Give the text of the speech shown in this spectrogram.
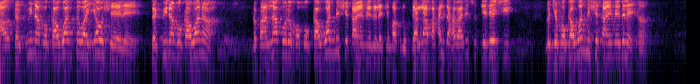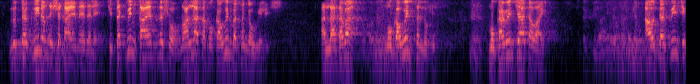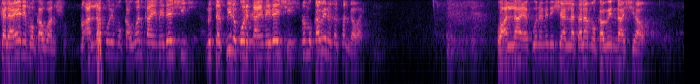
او تکوین مکون ته وای یو شی دی تکوین مکون نو په الله پورې خو مکون نشي قائمېدل چې مخلوق دی الله په حل د حوادثو کې دی شي نو چې مکون نشي قائمېدل نو تکوین هم نشي قائمېدل چې تکوین قائم نشو نو الله ته مکون به څنګه ویل شي الله تبا مکون څنګه مکون چاته وای او تکوین چې کله عین مکون شو نو الله پورې مکون قائمې دی شي نو تکوین پورې قائمې دی شي نو مکون ته څنګه وای والله یکون ندی شي الله تعالی مکون دا شیاو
